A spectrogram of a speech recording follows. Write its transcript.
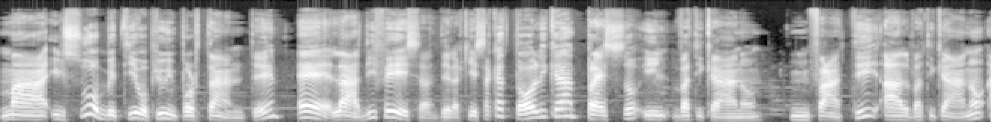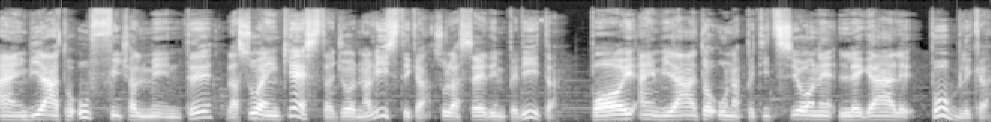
ma il suo obiettivo più importante è la difesa della Chiesa cattolica presso il Vaticano. Infatti al Vaticano ha inviato ufficialmente la sua inchiesta giornalistica sulla sede impedita. Poi ha inviato una petizione legale pubblica.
